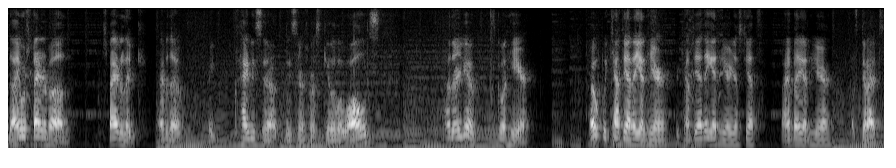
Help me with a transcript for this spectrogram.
Now we're Spider-Man. Spider-Link. I don't know. We climb these, uh, these sort of scalable walls. Oh, there you go. Let's go in here. Oh, we can't do anything in here. We can't do anything in here just yet. I'm in here. Let's get out.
